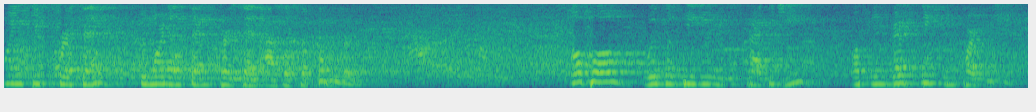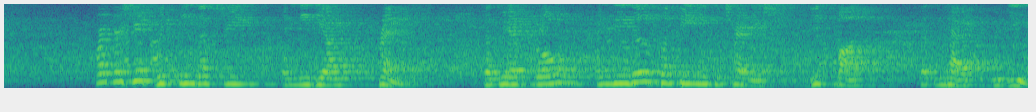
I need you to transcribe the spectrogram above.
0.6% to more than 10% as of September. Oppo will continue its strategy of investing in partnership. Partnership with industry and media friends that we have grown and we will continue to cherish this bond that we have with you.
